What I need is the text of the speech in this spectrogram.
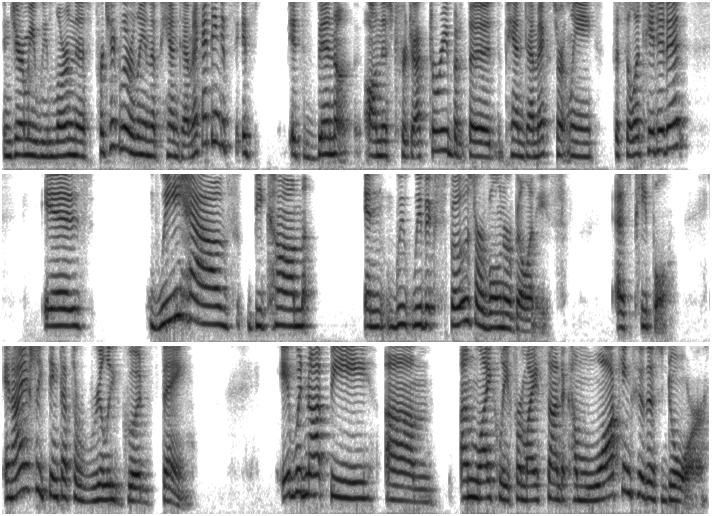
and Jeremy, we learned this particularly in the pandemic. I think it's it's it's been on this trajectory, but the, the pandemic certainly facilitated it. Is we have become and we, we've exposed our vulnerabilities as people. And I actually think that's a really good thing. It would not be um, unlikely for my son to come walking through this door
